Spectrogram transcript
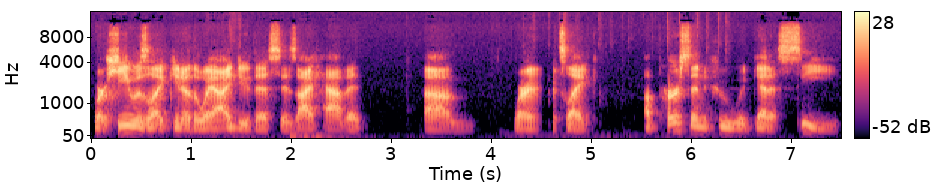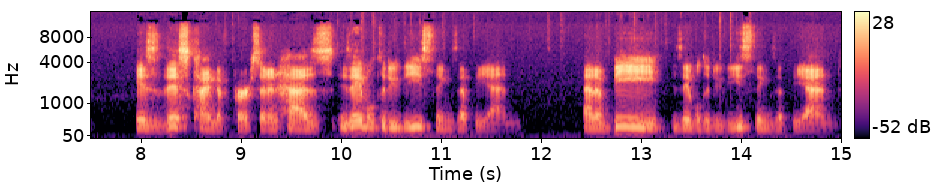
where he was like, you know, the way I do this is I have it um, where it's like a person who would get a C is this kind of person and has is able to do these things at the end, and a B is able to do these things at the end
